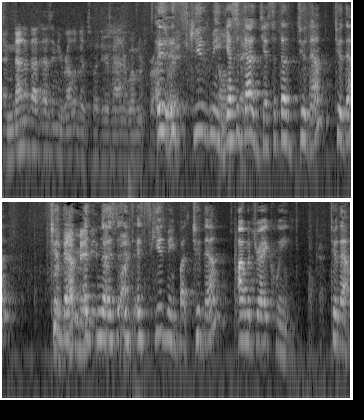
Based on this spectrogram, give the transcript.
And none of that has any relevance whether you're a man or woman for us, Uh, right? Excuse me. Yes, it does. Yes, it does. To them. To them. To For them, maybe, Uh, no, that's it's- fine. it's- excuse me, but to them, I'm a drag queen. Okay. To them.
